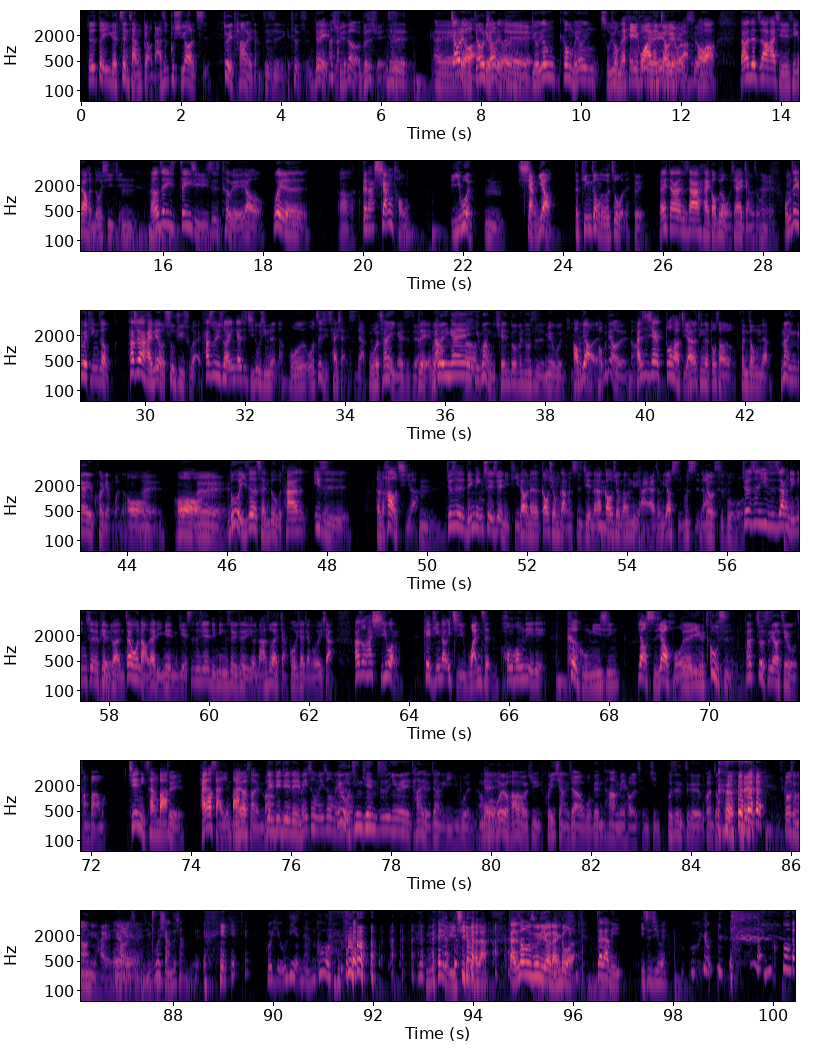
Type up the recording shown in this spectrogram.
就是对一个正常表达是不需要的词，对他来讲，这是一个特色。对，他学到呃不是学，就是呃交流啊，交流交流，对，有用跟我们用属于我们的黑话在交流啦，对对对好不好？然后就知道他其实听到很多细节，嗯，然后这一这一集是特别要为了呃跟他相同疑问嗯，想要的听众而做的。对，哎，当然是他还搞不懂我现在讲什么。我们这一位听众，他虽然还没有数据出来，他数据出来应该是极度惊人啊，我我自己猜想也是这样，我猜应该是这样。对我觉得应该嗯一万五千多分钟是没有问题，跑不掉的跑不掉的，你知道？还是现在多少集啊？又听了多少分钟这样？那应该有快两万了。哦哎哦，哎，如果以这个程度，他一直很好奇啦，嗯，就是零零碎碎你提到那个高雄港的事件啊，嗯。高雄港女孩啊，什么要死不死的、啊，要死不活，就是一直这样零零碎的片段，在我脑袋里面也是这些零零碎碎有拿出来讲过一下，讲过一下。他说他希望可以听到一集完整、轰轰烈烈、刻骨铭心、要死要活的一个故事。他就是要接我长疤嘛，接你疮疤，对，还要撒盐巴。还，要撒盐巴，对对对对，没错没错没错。因为我今天就是因为他有这样的一个疑问，然后我我有好好去回想一下我跟他美好的曾经，不是这个观众，高雄港女孩美好的曾经，我想着想着，我有点难过。你那语气表达，感受不出你有难过了。再让你一次机会，我有点难过。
